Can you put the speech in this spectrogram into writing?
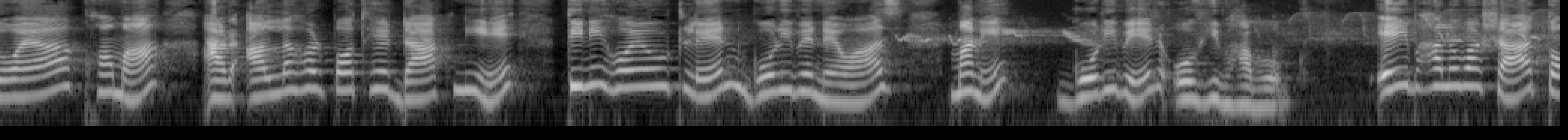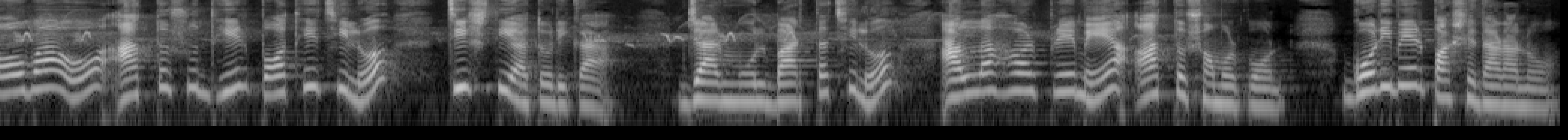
দয়া, ক্ষমা আর আল্লাহর পথে ডাক নিয়ে তিনি হয়ে উঠলেন গরিবে নেওয়াজ মানে গরিবের অভিভাবক। এই ভালোবাসা তওবা ও আত্মশুদ্ধির পথে ছিল চিস্তিয়া তরিকা, যার মূল বার্তা ছিল আল্লাহর প্রেমে আত্মসমর্পণ, গরিবের পাশে দাঁড়ানো,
